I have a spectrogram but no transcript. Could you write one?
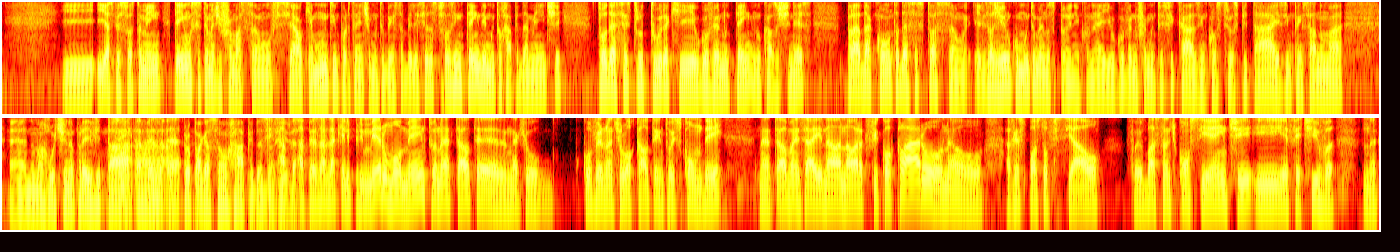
E, e, as pessoas também têm um sistema de informação oficial que é muito importante, muito bem estabelecido. As pessoas entendem muito rapidamente toda essa estrutura que o governo tem, no caso chinês, para dar conta dessa situação. Eles agiram com muito menos pânico, né? E o governo foi muito eficaz em construir hospitais, em pensar numa é, numa rotina para evitar sim, apesar, a, a é, propagação rápida sim, do vírus. apesar daquele primeiro momento, né, tal, ter, né, que o governante local tentou esconder, né, tal, mas aí na, na hora que ficou claro, né, o, a resposta oficial foi bastante consciente e efetiva, né?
